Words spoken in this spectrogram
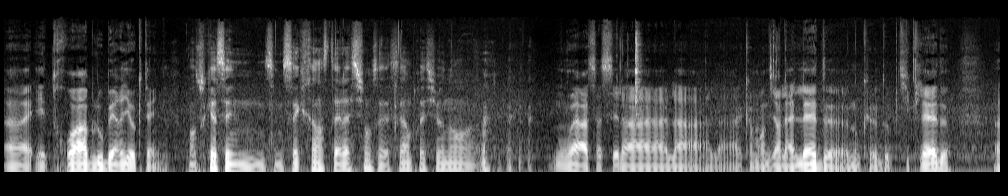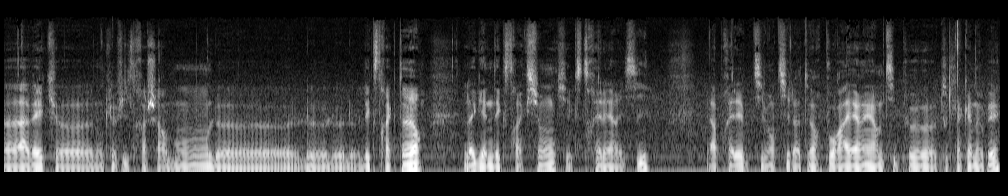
euh, et trois blueberry octane. En tout cas, c'est une, c'est une sacrée installation, c'est assez impressionnant. Voilà, ça c'est la, la, la- comment dire la LED, euh, donc euh, d'optique LED, euh, avec donc le filtre à charbon, le- le- l'extracteur, la gaine d'extraction qui extrait l'air ici, et après les petits ventilateurs pour aérer un petit peu toute la canopée.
